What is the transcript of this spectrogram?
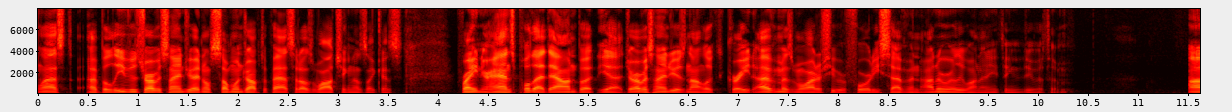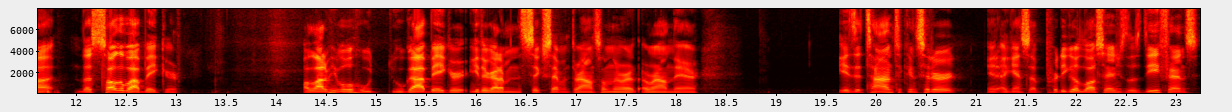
last. I believe it was Jarvis Landry. I know someone dropped a pass that I was watching, and I was like, "It's right in your hands. Pull that down." But yeah, Jarvis Landry has not looked great. I have him as my wide receiver forty-seven. I don't really want anything to do with him. Uh, let's talk about Baker. A lot of people who who got Baker either got him in the sixth, seventh round, somewhere around there. Is it time to consider against a pretty good Los Angeles defense?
